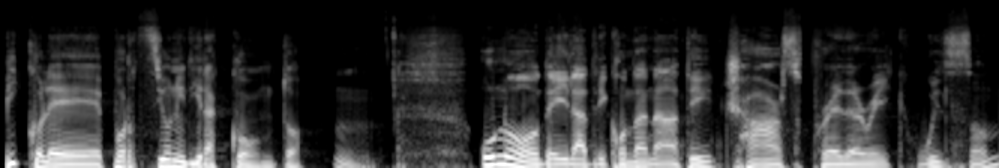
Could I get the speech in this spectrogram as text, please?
piccole porzioni di racconto. Mm. Uno dei ladri condannati, Charles Frederick Wilson,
